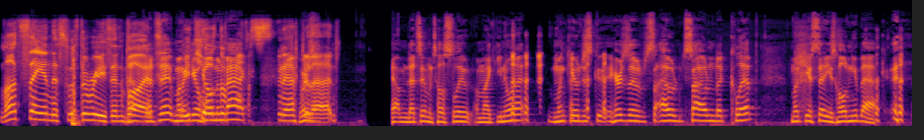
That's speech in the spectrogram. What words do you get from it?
I'm not saying this was the reason, but that's it. we Monkey killed holding the him back. soon after Where's- that. Yeah, um, that's it. I'm tell Salute. I'm like, you know what, Monkey, just here's a sound sound clip. Monkey said he's holding you back.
